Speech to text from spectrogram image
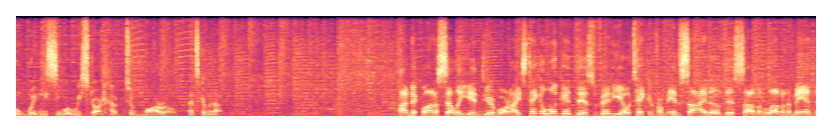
but wait till you see where we start out tomorrow. That's coming up. I'm Nick Monacelli in Dearborn Heights. Take a look at this video taken from inside of this 7 Eleven. A man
